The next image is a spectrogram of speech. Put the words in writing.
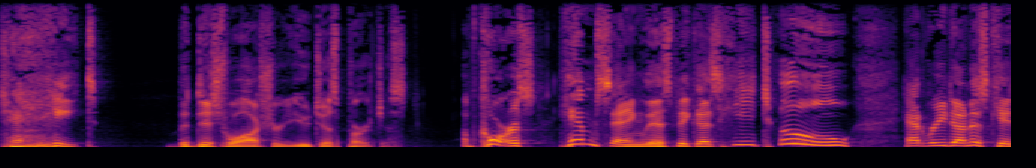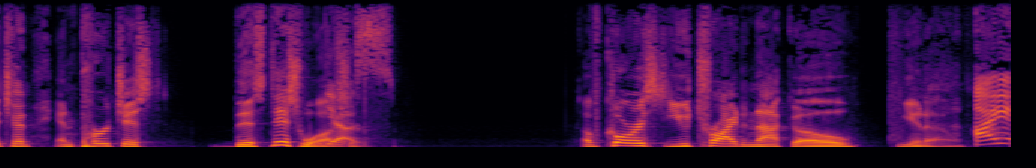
to hate the dishwasher you just purchased. Of course, him saying this because he too had redone his kitchen and purchased this dishwasher. Yes. Of course, you try to not go, you know. I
